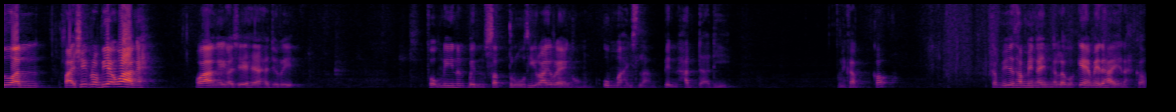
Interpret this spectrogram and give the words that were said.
ส่วนฝ่ายเชคโรเบียว่าไง ว่าไงกับเชคยาฮาจูรี พวกนี้นั้นเป็นศัตรูที่ร้ายแรงของอุมมะอิสลาม เป็นฮัดดาดีนะครับ ก็ก็ไม่รู้จะทำยังไงเหมือนกันเราก็แก้ไม่ได้นะก็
